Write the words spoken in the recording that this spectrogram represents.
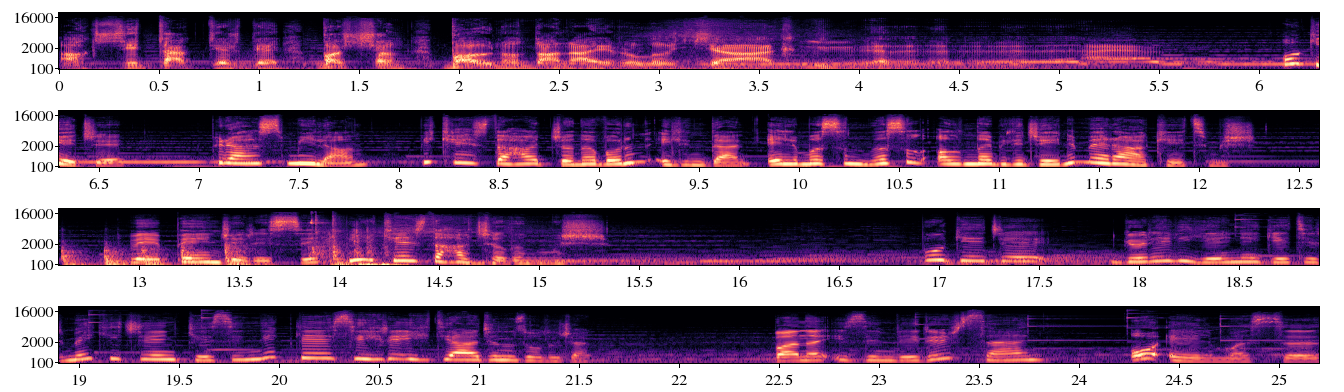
Aksi takdirde başın boynundan ayrılacak. O gece Prens Milan bir kez daha canavarın elinden elmasın nasıl alınabileceğini merak etmiş. Ve penceresi bir kez daha çalınmış. Bu gece görevi yerine getirmek için kesinlikle sihre ihtiyacınız olacak. Bana izin verirsen o elması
